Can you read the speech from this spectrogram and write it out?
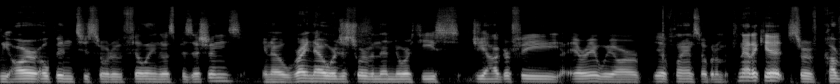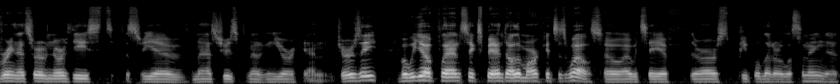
we are open to sort of filling those positions. You know, right now we're just sort of in the northeast geography area. We are we have plans to open up in Connecticut, sort of covering that sort of northeast. So you have Massachusetts, Connecticut, New York, and New Jersey. But we do have plans to expand to other markets as well. So I would say if there are people that are listening that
